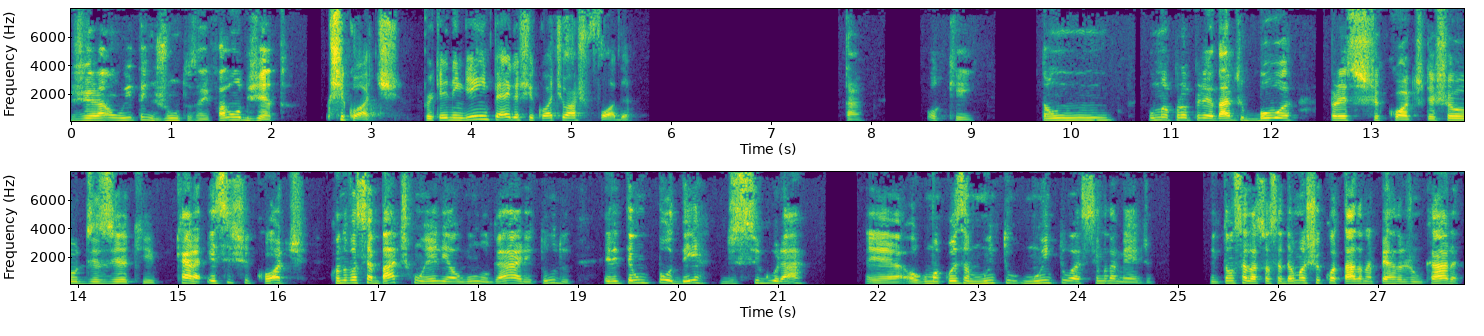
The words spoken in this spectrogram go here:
gerar um item juntos aí. Fala um objeto. Chicote. Porque ninguém pega chicote, eu acho foda. Ok. Então, uma propriedade boa para esse chicote. Deixa eu dizer aqui. Cara, esse chicote, quando você bate com ele em algum lugar e tudo, ele tem um poder de segurar é, alguma coisa muito, muito acima da média. Então, sei lá, se você der uma chicotada na perna de um cara,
